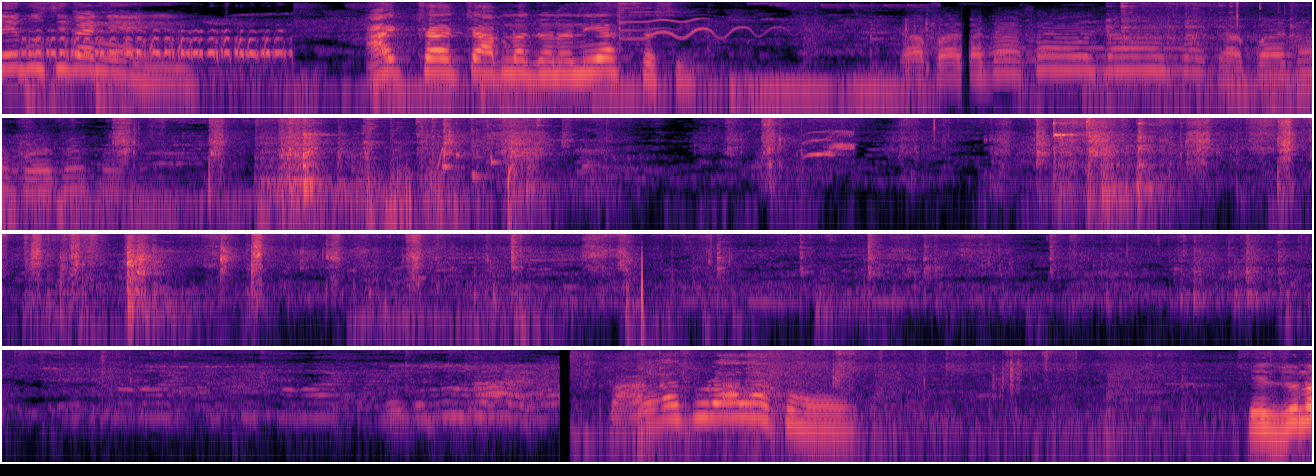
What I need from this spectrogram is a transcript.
লেবু চিবা নিয়ে আসবেন আচ্ছা আচ্ছা আপনার জন্য নিয়ে আসতেছি। ভাঙা চূড়া আলাকো এর জন্য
